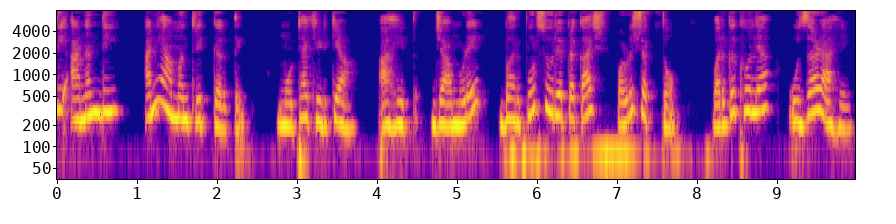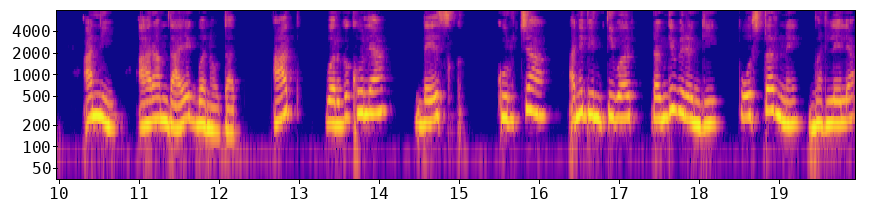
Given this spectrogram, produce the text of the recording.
ती आनंदी आणि आमंत्रित करते. मोठ्या खिडक्या आहेत ज्यामुळे भरपूर सूर्यप्रकाश पडू शकतो. वर्गखोल्या उजळ आहे आणि आरामदायक बनवतात. आत वर्गखोल्या डेस्क खुर्च्या आणि भिंतीवर रंगीबिरंगी पोस्टरने भरलेल्या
